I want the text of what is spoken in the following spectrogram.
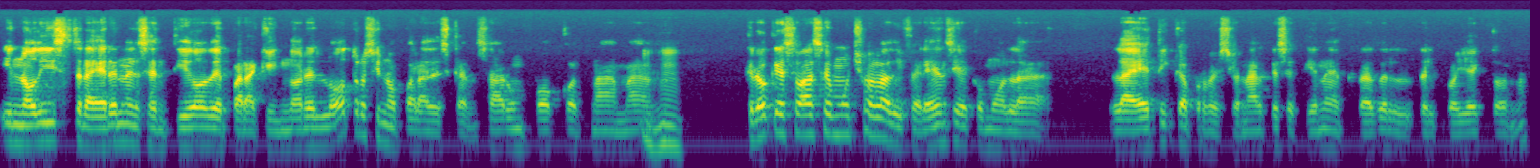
y no distraer en el sentido de para que ignores lo otro, sino para descansar un poco nada más. Uh -huh. Creo que eso hace mucho la diferencia, como la, la ética profesional que se tiene detrás del, del proyecto, ¿no?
